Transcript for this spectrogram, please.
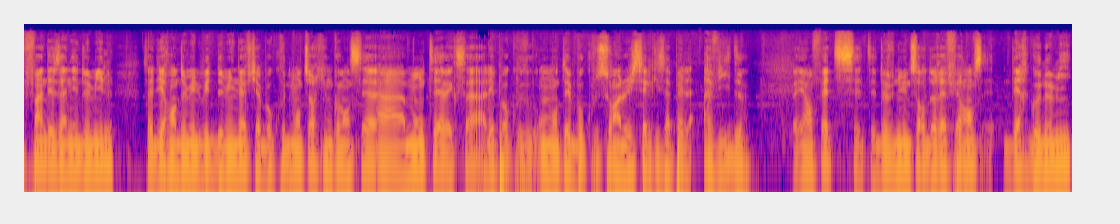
fin des années 2000, c'est-à-dire en 2008-2009, il y a beaucoup de monteurs qui ont commencé à monter avec ça. À l'époque, on montait beaucoup sur un logiciel qui s'appelle Avid. Et en fait, c'était devenu une sorte de référence d'ergonomie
